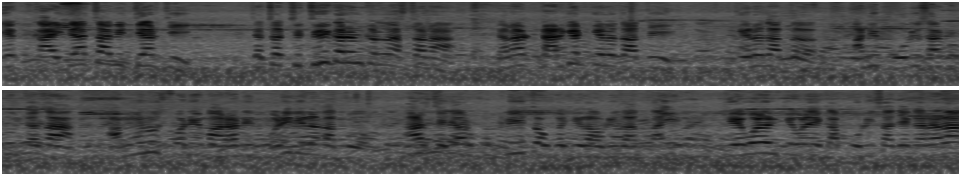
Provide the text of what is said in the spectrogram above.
एक कायद्याचा विद्यार्थी त्याचं चित्रीकरण करत असताना त्याला टार्गेट केलं जाते केलं जातं आणि पोलिसांकडून त्याचा अमानुषपणे मारहाणीत बळी दिला जातो. आज त्याच्यावर कुठलीही चौकशी लावली जात नाही. केवळ आणि केवळ एका पोलीस अधिकाऱ्याला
